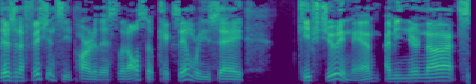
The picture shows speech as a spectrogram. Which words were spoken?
there's an efficiency part of this that also kicks in where you say, keep shooting, man. I mean, you're not,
